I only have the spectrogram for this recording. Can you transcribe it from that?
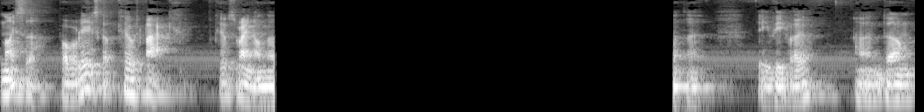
nicer, probably. It's got curved back, curves around on the the Vivo and um,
